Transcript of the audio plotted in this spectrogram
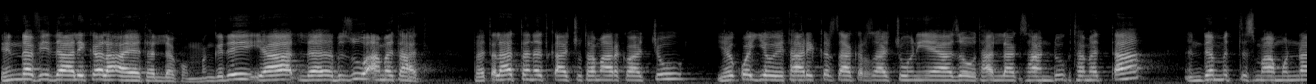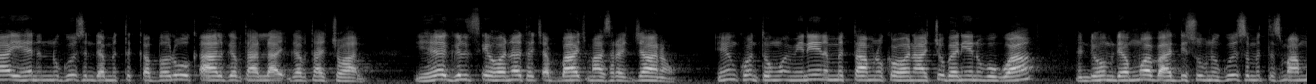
ኢነ ፊ ዛሊከ ለአየተን ለኩም። እንግዲህ ያ ለብዙ አመታት በጥላት ተነጥቃችሁ ተማርካችሁ የቆየው የታሪክ ቅርጻ ቅርጻችሁን የያዘው ታላቅ ሳንዱቅ ተመጣ። እንደምትስማሙና ይህንን ንጉስ እንደምትቀበሉ ቃል ገብታችኋል። ይሄ ግልጽ የሆነ ተጨባጭ ማስረጃ ነው። إن كنتم مؤمنين የምታምኑ ከሆናችሁ በእኔ نبوة እንዲሁም ደግሞ በአዲሱ ንጉስ የምትስማሙ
